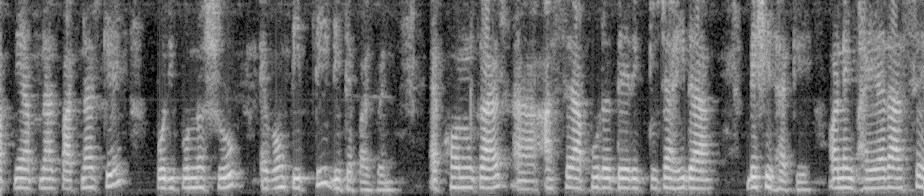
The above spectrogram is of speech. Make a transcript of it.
আপনি আপনার পার্টনারকে পরিপূর্ণ সুখ এবং তৃপ্তি দিতে পারবেন। এখনকার আছে আপুরাদের একটু চাহিদা বেশি থাকে। অনেক ভাইয়ারা আছে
